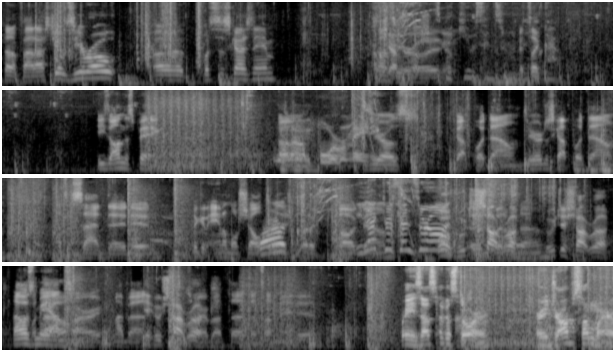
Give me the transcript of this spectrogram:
Shut up, fat ass. Yo, zero. Uh, what's this guy's name? It's not Careful, zero. Russian it- It's like he's on this ping. One Okay. four remaining. Zero's got put down. Zero just got put down. That's a sad day, dude. Like an animal shelter. They What? just put a dog down. Electro sensor Whoa, on. who It's just shot Rook? down. Who just shot Rook? That was What me. I'm hell? sorry. My bad. Yeah, who shot Sorry Rook? about that. That's on me, dude. Wait, he's outside this door. Or he dropped somewhere.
